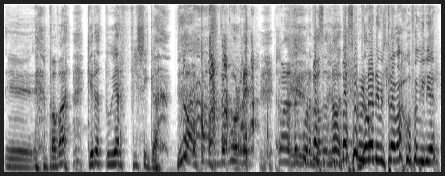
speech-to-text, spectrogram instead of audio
eh, papá, quiero estudiar física. No, ¿cómo se te ocurre? ¿Cómo se te ocurre? Vas, no, vas a arruinar no- el trabajo familiar.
